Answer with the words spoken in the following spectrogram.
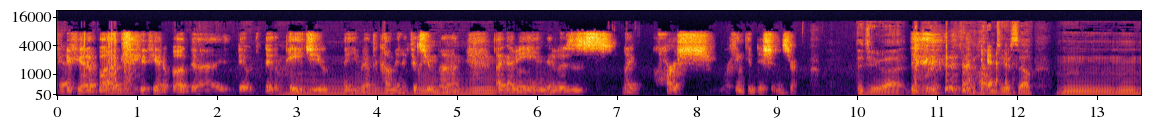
Yeah. If you had a bug, if you had a bug, uh, they would they would page you, and you would have to come in and fix your bug. Like I mean, it was like harsh working conditions. Right? Did you uh did you, did you hum to yourself? Mm-hmm.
